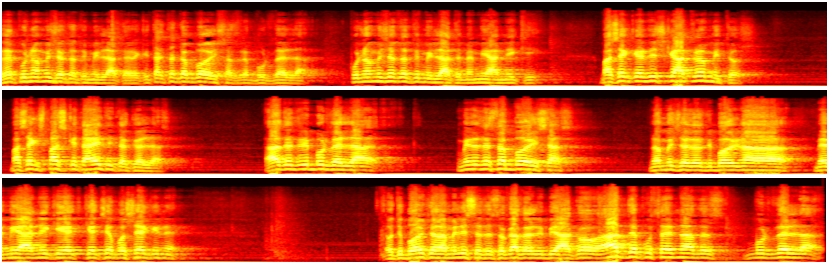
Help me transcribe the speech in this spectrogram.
Ρε, πού νομίζετε ότι μιλάτε, ρε; Κοιτάξτε τον πόη σας, ρε, μπουρδέλα. Πού νομίζετε ότι μιλάτε με μία νίκη; Μας έχει κερδίσει και ατρόμητος. Μας έχει σπάσει και τα αίτητα κιόλας. Άντε, τριμπουρδέλα. Μείνετε στον πόη σας. Νομίζετε ότι μπορεί να με μία νίκη έτσι και έτσι όπως έγινε ότι μπορείτε να μιλήσετε στον κάθε Ολυμπιακό; Άντε πουθενάδες, μπουρδέλα.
